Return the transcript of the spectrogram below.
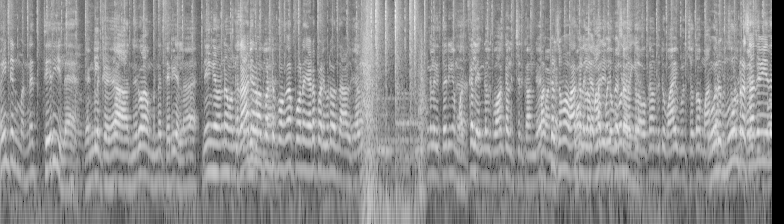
மெயின்டைன் பண்ண தெரியல. எங்களுக்கு நிர்வாகம் பண்ண தெரியல. நீங்கள் வேணா வந்து ராஜினாமா. பண்ணிட்டு போங்க போன எடப்பாடி கூட வந்த ஆள். எங்களுக்கு தெரியும். மக்கள் எங்களுக்கு வாக்களிச்சிருக்காங்க. மக்கள் சும்மா. ஊடகத்துல உட்காந்துட்டு வாய் மாங்காய் ஒரு மூன்றரை சதவீத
